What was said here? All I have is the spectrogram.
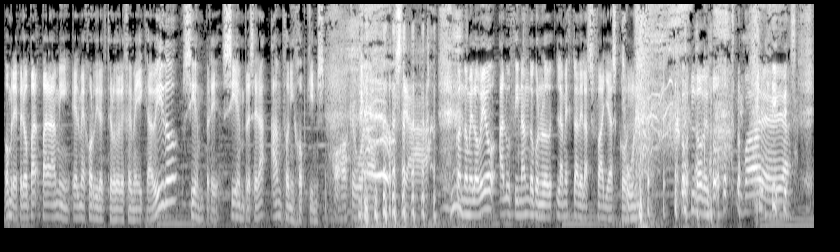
Hombre, pero pa- para mí el mejor director del FMI que ha habido siempre, siempre será Anthony Hopkins. Oh, qué bueno. o sea, cuando me lo veo alucinando con lo- la mezcla de las fallas con, con lo del otro. Madre mía.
